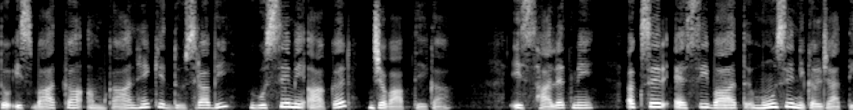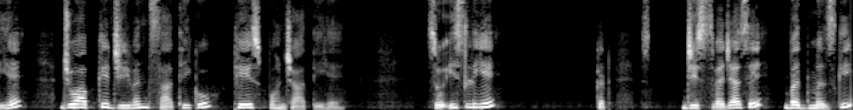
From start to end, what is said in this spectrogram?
تو اس بات کا امکان ہے کہ دوسرا بھی غصے میں آ کر جواب دے گا۔ اس حالت میں اکثر ایسی بات منہ سے نکل جاتی ہے جو آپ کے جیون ساتھی کو ٹھیس پہنچاتی ہے۔ سو اس لیے جس وجہ سے بدمزگی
